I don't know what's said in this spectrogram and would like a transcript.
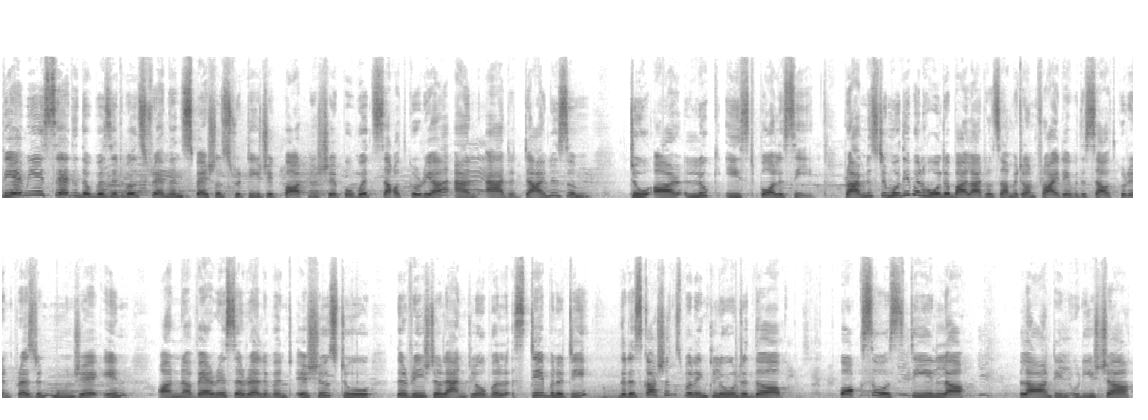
The MEA said the visit will strengthen special strategic partnership with South Korea and add dynamism to our Look East policy. Prime Minister Modi will hold a bilateral summit on Friday with the South Korean President Moon Jae-in on uh, various relevant issues to the regional and global stability. The discussions will include the POSCO steel uh, plant in Odisha,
